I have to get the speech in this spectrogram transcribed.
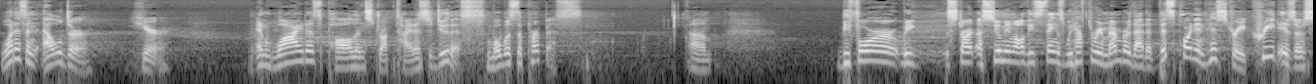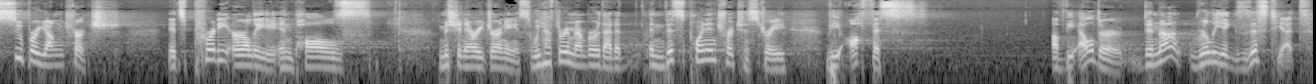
What is an elder here? And why does Paul instruct Titus to do this? What was the purpose? Um, before we start assuming all these things, we have to remember that at this point in history, Crete is a super young church. It's pretty early in Paul's missionary journeys. We have to remember that at, in this point in church history, the office of the elder did not really exist yet.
